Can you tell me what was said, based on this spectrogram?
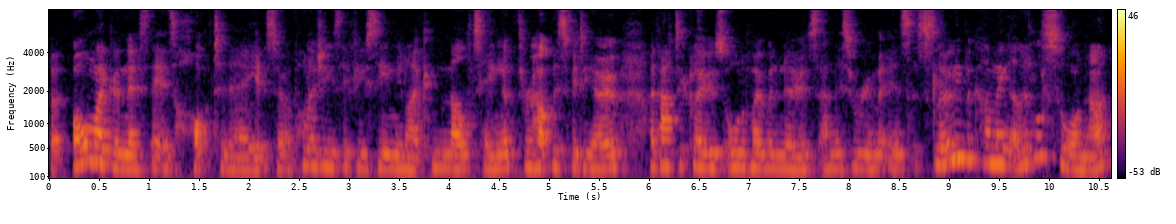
but oh my goodness, it is hot today, so apologies if you see me like melting throughout this video. I've had to close all of my windows and this room is slowly becoming a little sauna,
